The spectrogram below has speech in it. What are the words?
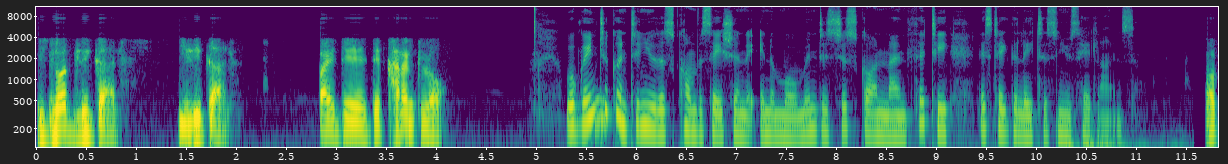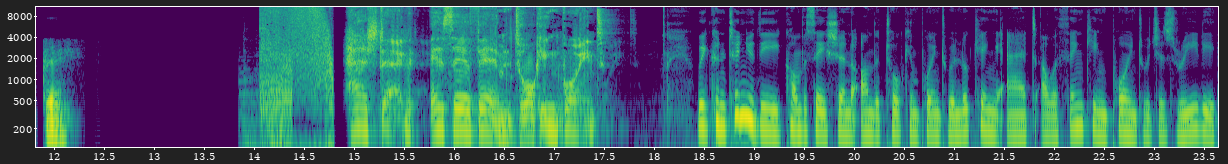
it's not legal, illegal by the, the current law. We're going to continue this conversation in a moment. It's just gone 9.30. Let's take the latest news headlines. Okay. Hashtag SFM Talking Point. We continue the conversation on the talking point. We're looking at our thinking point, which is really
